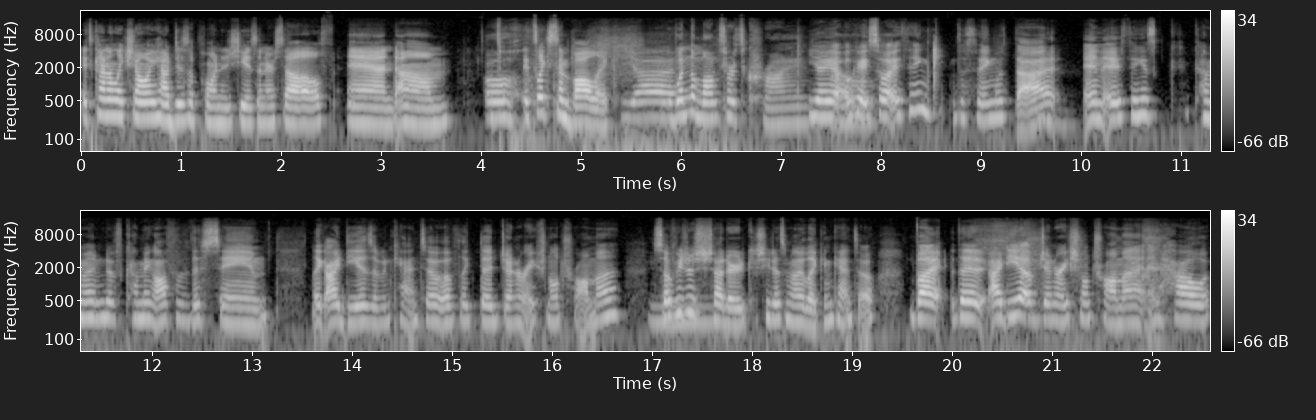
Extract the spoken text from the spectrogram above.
it's kind of like showing how disappointed she is in herself, and um, Oh, it's like symbolic. Yeah. when the mom starts crying. Yeah, yeah. oh. Okay, so I think the thing with that, and I think it's c- kind of coming off of the same, like ideas of Encanto of like the generational trauma. Sophie just Mm. shuddered because she doesn't really like Encanto, but the idea of generational trauma and how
